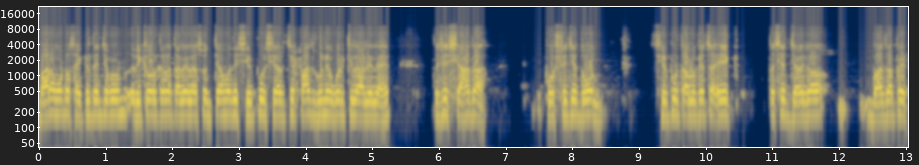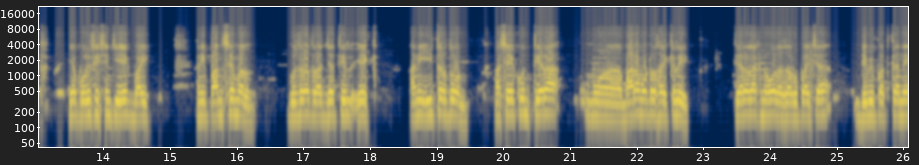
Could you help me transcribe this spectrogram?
बारा मोटरसायकल त्यांच्याकडून रिकव्हर करण्यात आलेल्या असून त्यामध्ये शिरपूर शहरचे पाच गुन्हे उघडकीला आलेले आहेत. तसेच शहादा पोस्टेचे दोन शिरपूर तालुक्याचा एक तसेच जळगाव बाजारपेठ या पोलीस स्टेशनची एक बाईक आणि पानसेमल गुजरात राज्यातील एक आणि इतर दोन असे एकूण तेरा बारा मोटरसायकली तेरा लाख नव्वद हजार रुपयाच्या डीबी पथकाने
